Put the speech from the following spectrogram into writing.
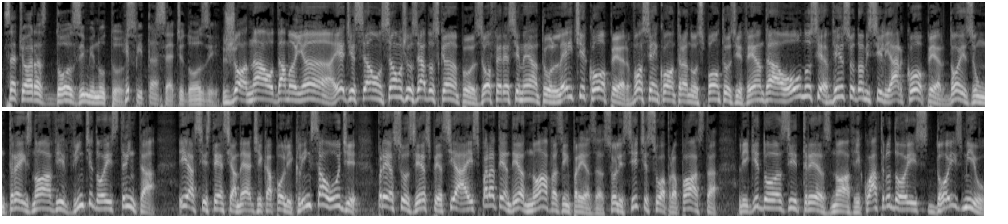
7 horas 12 minutos. Repita. 7 e 12. Jornal da Manhã, edição São José dos Campos. Oferecimento Leite Cooper. Você encontra nos pontos de venda ou no serviço domiciliar Cooper 2139-2230. E assistência médica Policlin Saúde. Preços especiais para atender novas empresas. Solicite sua proposta. Ligue 12 3942 2000.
